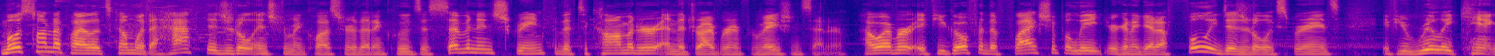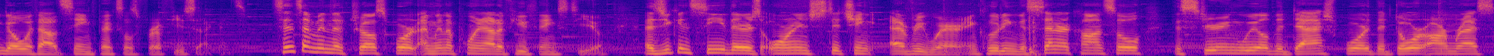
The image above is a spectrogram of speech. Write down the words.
Most Honda Pilots come with a half-digital instrument cluster that includes a 7-inch screen for the tachometer and the driver information center. However, if you go for the flagship Elite, you're going to get a fully digital experience if you really can't go without seeing pixels for a few seconds. Since I'm in the Trail Sport, I'm going to point out a few things to you. As you can see, there's orange stitching everywhere, including the center console, the steering wheel, the dashboard, the door armrests,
